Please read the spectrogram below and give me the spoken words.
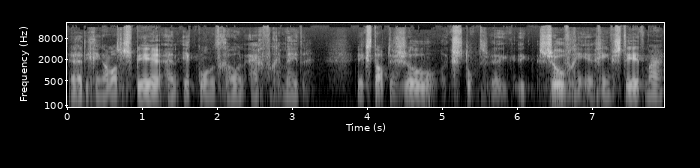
die gingen allemaal als een speer en ik kon het gewoon echt voor. Ik stapte zo, ik stopte, ik, ik zoveel geïnvesteerd, maar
